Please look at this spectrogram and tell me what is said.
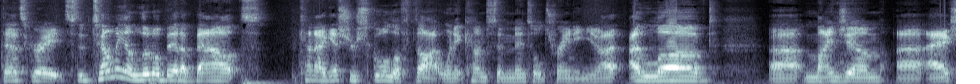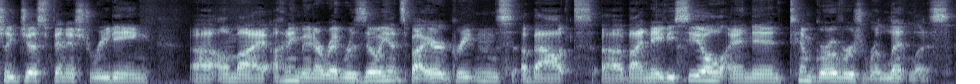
That's great. So tell me a little bit about kind of, I guess, your school of thought when it comes to mental training. You know, I, I loved uh, Mind Gym. Uh, I actually just finished reading uh, on my honeymoon. I read Resilience by Eric Greitens about uh, by Navy SEAL, and then Tim Grover's Relentless,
